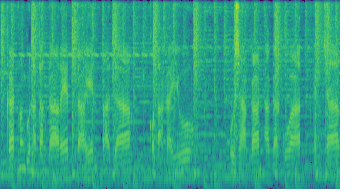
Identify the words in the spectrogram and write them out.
ikat menggunakan karet kain pada kotak kayu. Usahakan agar kuat kencang.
